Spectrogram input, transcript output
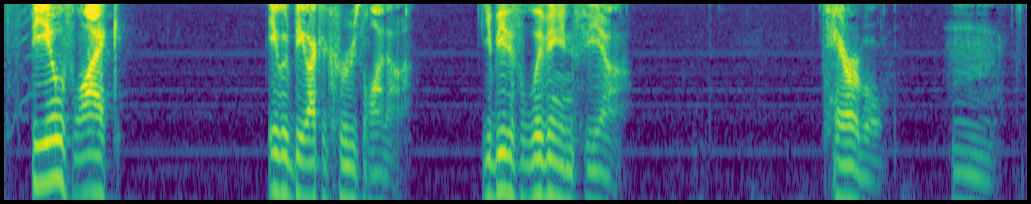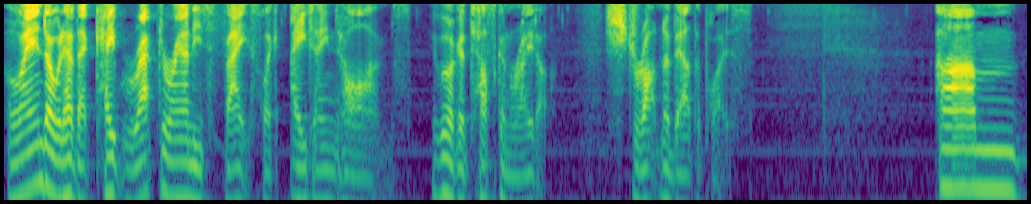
feels like it would be like a cruise liner. You'd be just living in fear. Terrible. Hmm. Orlando would have that cape wrapped around his face like 18 times. He'd look like a Tusken Raider, strutting about the place. Um,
